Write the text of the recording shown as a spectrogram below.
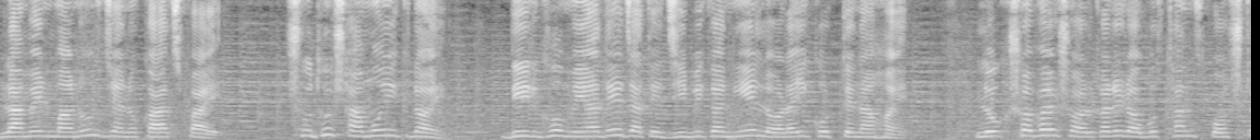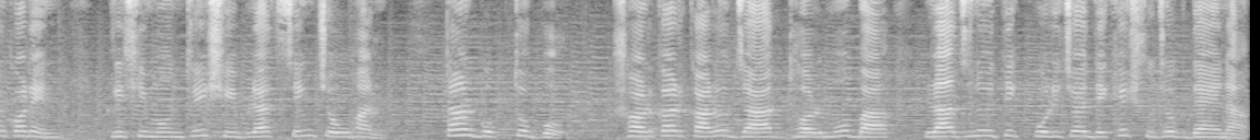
গ্রামের মানুষ যেন কাজ পায়। শুধু সাময়িক নয়, দীর্ঘ মেয়াদে যাতে জীবিকা নিয়ে লড়াই করতে না হয়। লোকসভায় সরকারের অবস্থান স্পষ্ট করেন কৃষিমন্ত্রী শিবরাজ সিং চৌহান। তার বক্তব্য, সরকার কারও জাত, ধর্ম বা রাজনৈতিক পরিচয় দেখে সুযোগ দেয় না।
